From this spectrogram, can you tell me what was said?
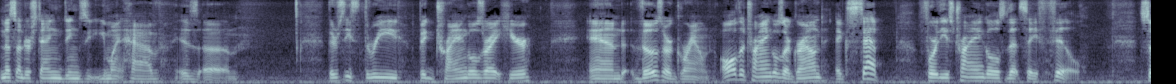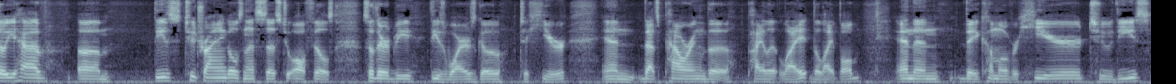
misunderstandings you might have is um, there's these three big triangles right here, and those are ground. All the triangles are ground except for these triangles that say fill. So you have um, these two triangles and this says to all fills. So there'd be these wires go to here and that's powering the pilot light, the light bulb. And then they come over here to these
